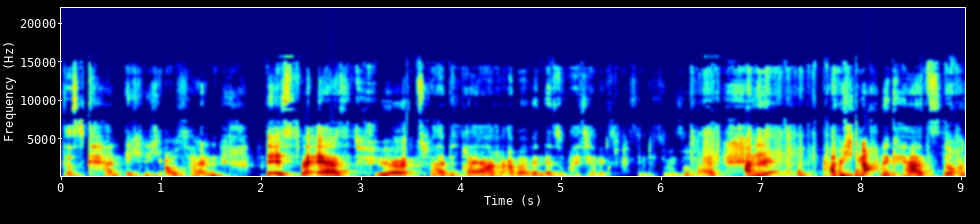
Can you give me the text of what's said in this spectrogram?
das kann ich nicht aushalten. Der ist zwar erst für zwei bis drei Jahre, aber wenn der so weiter wächst, passiert das sowieso bald. Dann habe ich noch eine Kerze und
